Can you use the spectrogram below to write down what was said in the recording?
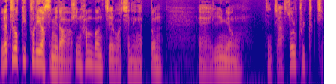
레트로 피플이었습니다. 51번째로 진행했던 예, 일명 진짜 솔플 특집.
